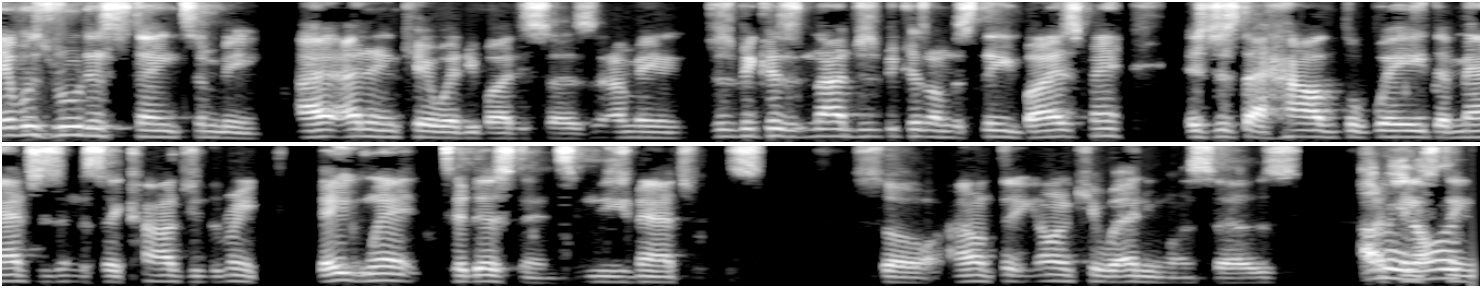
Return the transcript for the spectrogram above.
it was Rude and Sting to me. I, I didn't care what anybody says. I mean, just because not just because I'm a Sting bias fan, it's just that how the way the matches and the psychology of the ring, they went to distance in these matches. So I don't think I don't care what anyone says. I, I mean, only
